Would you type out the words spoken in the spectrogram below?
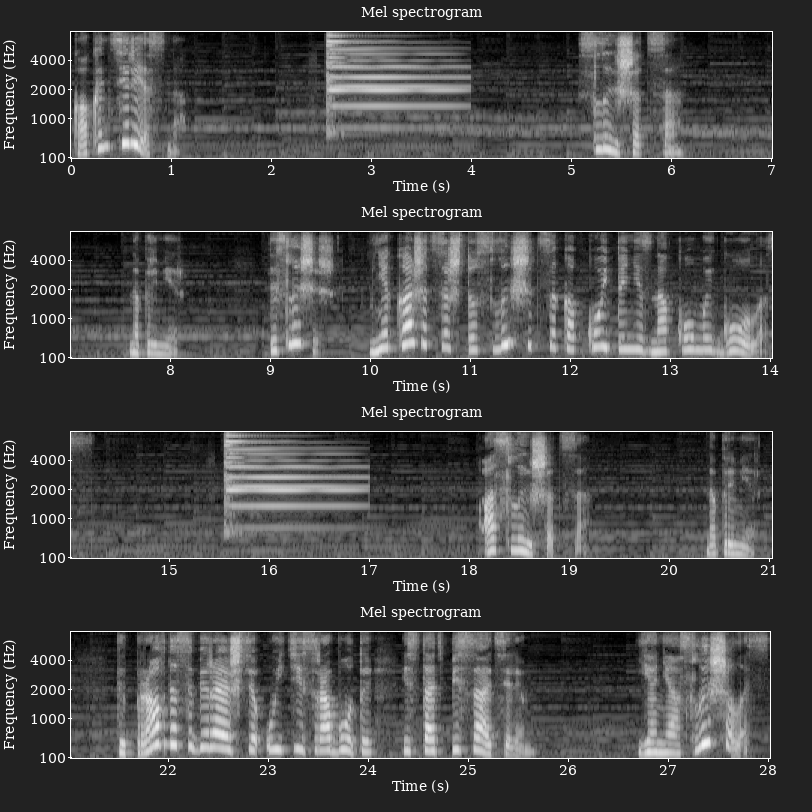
Как интересно! Слышаться. Например, «Ты слышишь? Мне кажется, что слышится какой-то незнакомый голос». ослышаться. Например, «Ты правда собираешься уйти с работы и стать писателем?» «Я не ослышалась?»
